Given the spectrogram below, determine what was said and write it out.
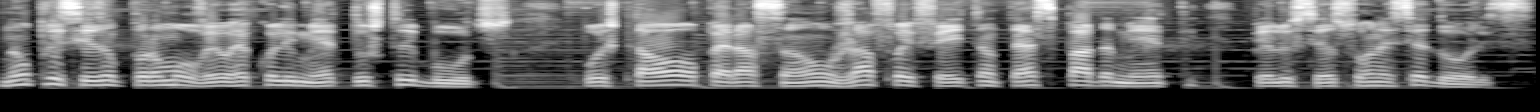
não precisam promover o recolhimento dos tributos, pois tal operação já foi feita antecipadamente pelos seus fornecedores.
